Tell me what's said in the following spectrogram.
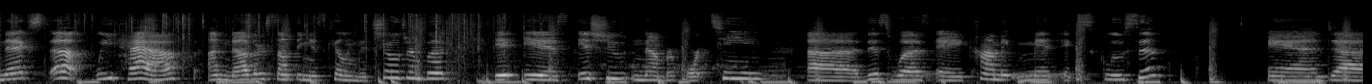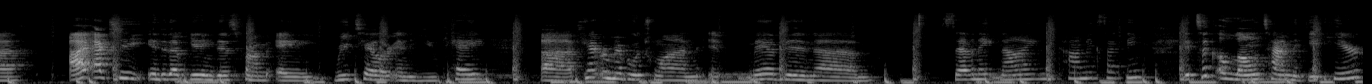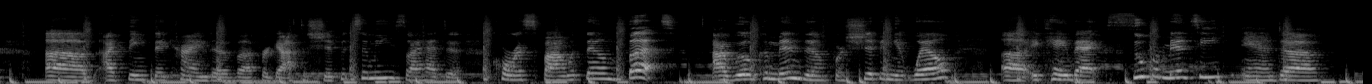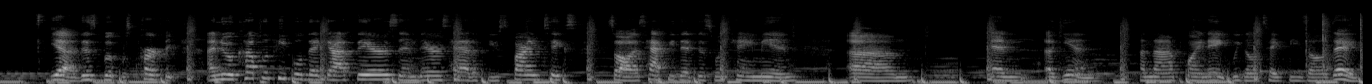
Next up, we have another Something is Killing the Children book. It is issue number 14. Uh, this was a Comic Mint exclusive. And uh, I actually ended up getting this from a retailer in the UK. Uh, I can't remember which one. It may have been um, 789 Comics, I think. It took a long time to get here. Uh, I think they kind of uh, forgot to ship it to me, so I had to correspond with them. But I will commend them for shipping it well. Uh, it came back super minty, and uh, yeah, this book was perfect. I knew a couple of people that got theirs, and theirs had a few spine ticks, so I was happy that this one came in. Um, and again, a 9.8, we're gonna take these all day.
